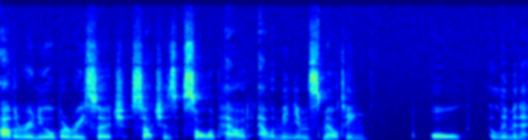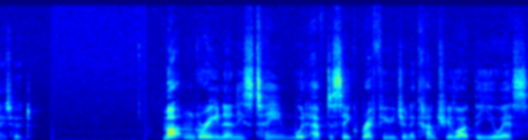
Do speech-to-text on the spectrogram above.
other renewable research such as solar powered aluminium smelting, all eliminated. Martin Green and his team would have to seek refuge in a country like the US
